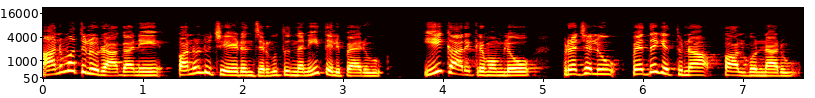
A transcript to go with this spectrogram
అనుమతులు రాగానే పనులు చేయడం జరుగుతుందని తెలిపారు. ఈ కార్యక్రమంలో ప్రజలు పెద్ద ఎత్తున పాల్గొన్నారు.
